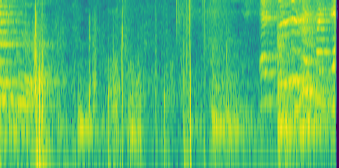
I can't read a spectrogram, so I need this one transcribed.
Thank you.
